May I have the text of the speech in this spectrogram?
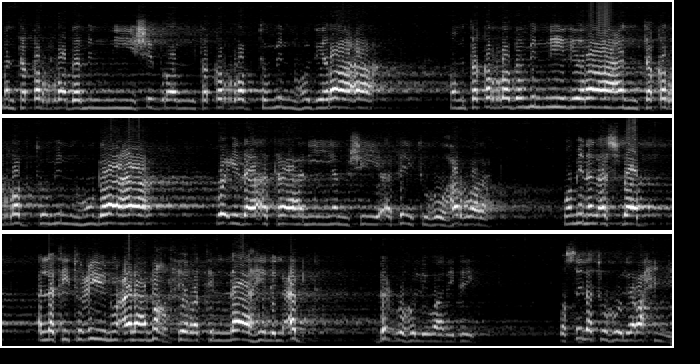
من تقرب مني شبرا تقربت منه ذراعا ومن تقرب مني ذراعا تقربت منه باعا. وإذا أتاني يمشي أتيته هرولة. ومن الأسباب التي تعين على مغفرة الله للعبد بره لوالديه وصلته لرحمه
